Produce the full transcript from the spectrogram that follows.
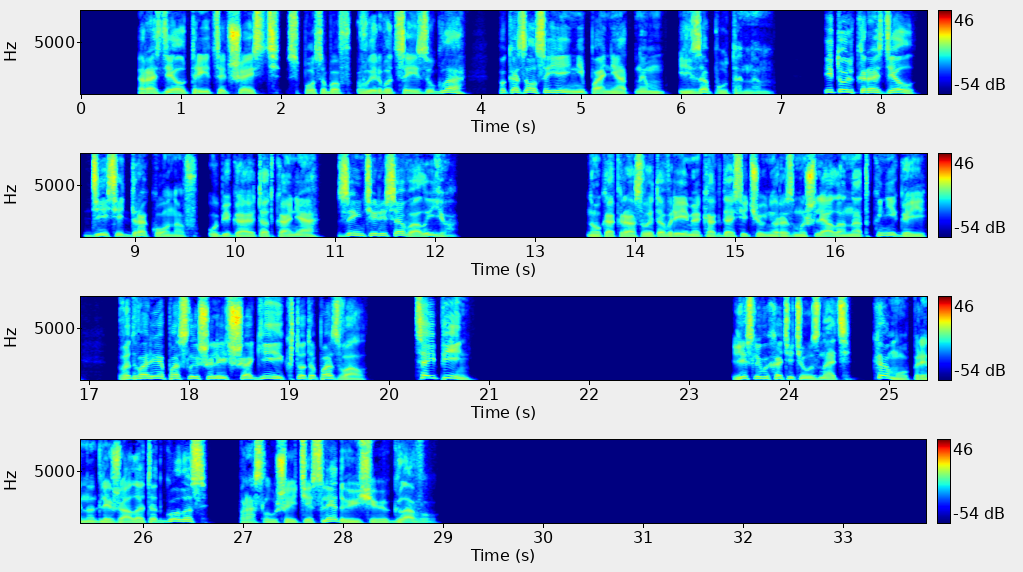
Раздел 36 «Способов вырваться из угла» показался ей непонятным и запутанным. И только раздел «Десять драконов убегают от коня» заинтересовал ее. Но как раз в это время, когда Сичунь размышляла над книгой, во дворе послышались шаги, и кто-то позвал. «Цайпинь!» Если вы хотите узнать, кому принадлежал этот голос, прослушайте следующую главу.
